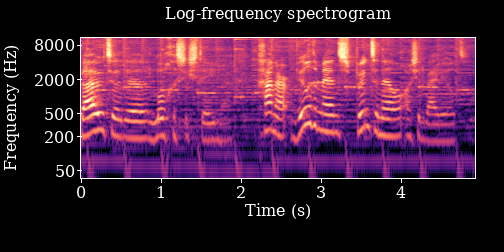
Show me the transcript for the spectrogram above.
buiten de logge systemen. Ga naar wildemens.nl als je erbij wilt.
